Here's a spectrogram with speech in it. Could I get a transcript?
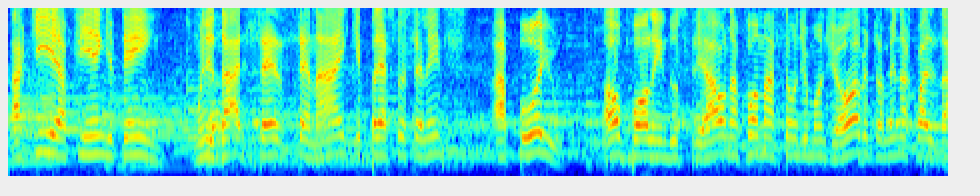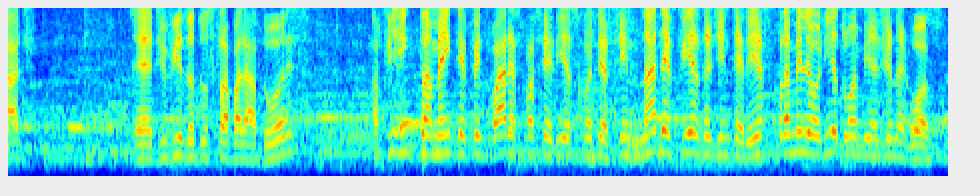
Aqui a FIENG tem unidade SESI Senai que presta excelente apoio ao polo industrial na formação de mão de obra, também na qualidade é, de vida dos trabalhadores. A FIENG também tem feito várias parcerias com o Intercine na defesa de interesse para a melhoria do ambiente de negócio,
